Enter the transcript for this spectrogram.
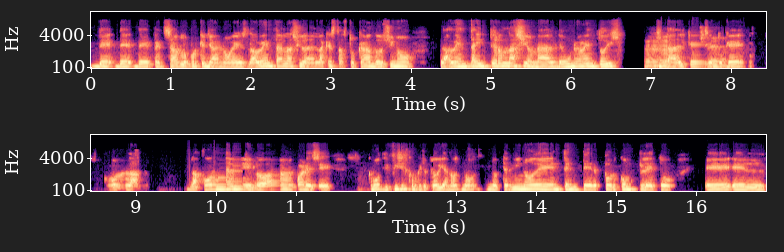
de, de, de, pensarlo porque ya no es la venta en la ciudad en la que estás tocando, sino la venta internacional de un evento digital que sí. siento que la, la forma de verlo me parece como difícil, como que yo todavía no, no, no termino de entender por completo eh, el,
